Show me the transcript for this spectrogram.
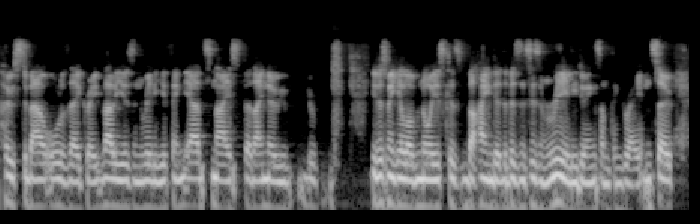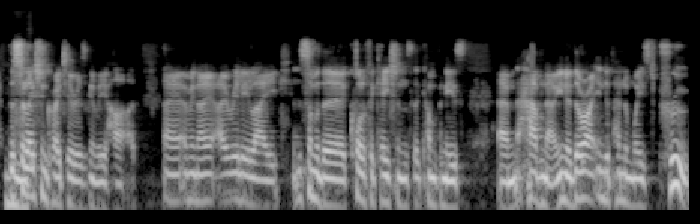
post about all of their great values and really you think yeah it's nice but i know you're you're just making a lot of noise because behind it the business isn't really doing something great and so the mm-hmm. selection criteria is going to be hard I, I mean I, I really like some of the qualifications that companies um, have now. You know, there are independent ways to prove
